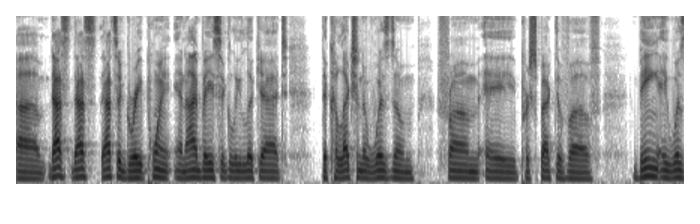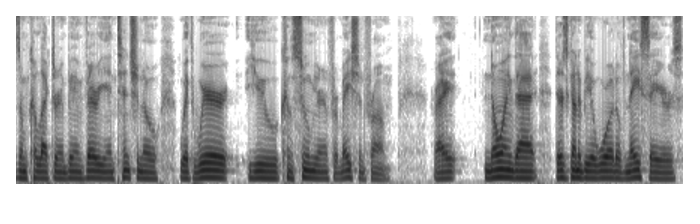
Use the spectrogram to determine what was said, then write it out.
um, that's that's that's a great point. And I basically look at the collection of wisdom from a perspective of being a wisdom collector and being very intentional with where you consume your information from, right? Knowing that there's going to be a world of naysayers,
